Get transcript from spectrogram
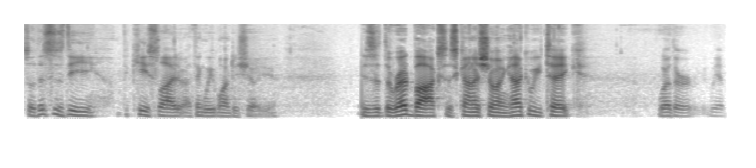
So this is the, the key slide I think we wanted to show you, is that the red box is kind of showing how can we take, whether we have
